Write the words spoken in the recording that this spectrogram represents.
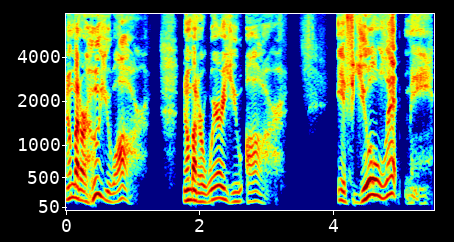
no matter who you are, no matter where you are, if you'll let me,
